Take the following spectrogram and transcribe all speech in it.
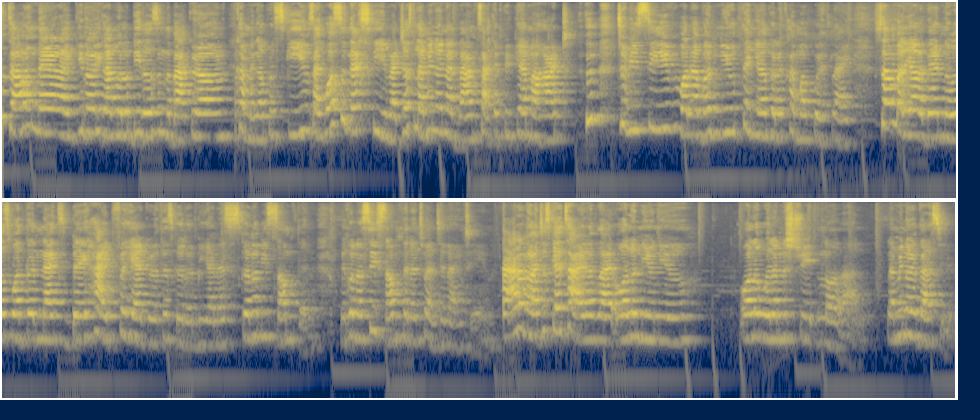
is down there? Like, you know, you got little beetles in the background coming up with schemes. Like what's the next scheme? Like just let me know in advance so I can prepare my heart to receive whatever new thing you're going to come up with. Like somebody out there knows what the next big hype for hair growth is going to be and it's going to be something. We're going to see something in 2019. I don't know, I just get tired of like all the new new, all the word on the street and all that. Let me know if that's you.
